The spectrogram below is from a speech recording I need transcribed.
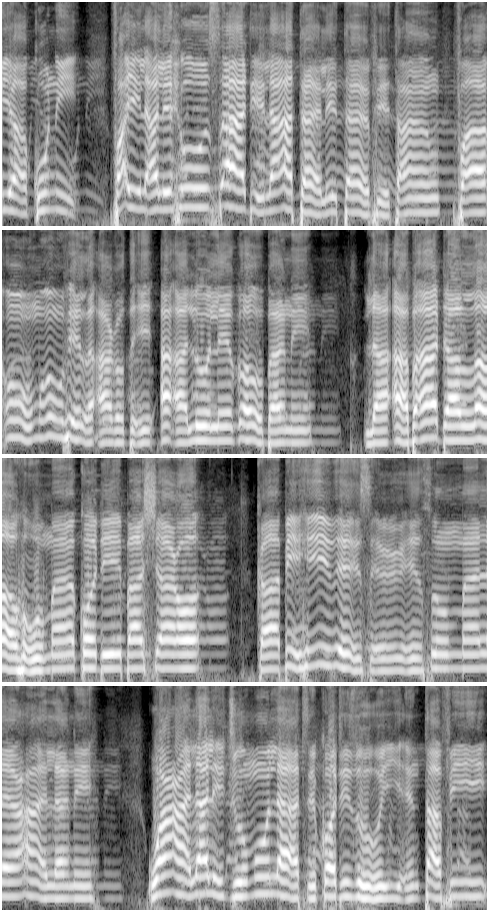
يكن فإلى الحساد لا تلتفتا فأم في الأرض أهل الغربان لا أبد الله ما قد بشر كبه بسر ثم العلن وعلى الجملات قد زينت في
